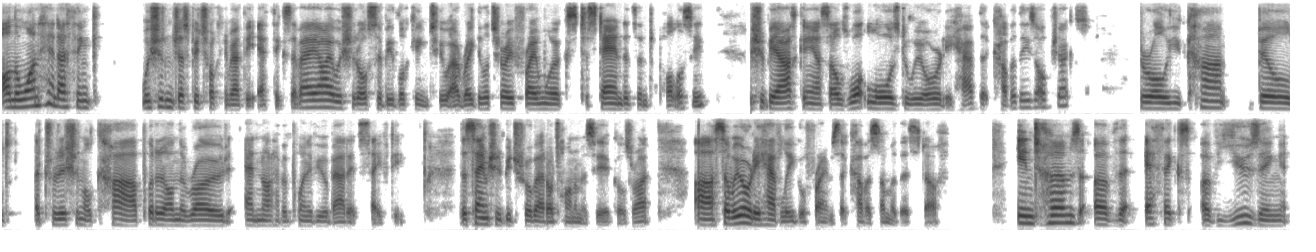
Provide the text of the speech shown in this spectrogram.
On the one hand, I think we shouldn't just be talking about the ethics of AI, we should also be looking to our regulatory frameworks, to standards, and to policy. We should be asking ourselves what laws do we already have that cover these objects? After all, you can't build a traditional car, put it on the road, and not have a point of view about its safety. The same should be true about autonomous vehicles, right? Uh, so we already have legal frames that cover some of this stuff. In terms of the ethics of using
